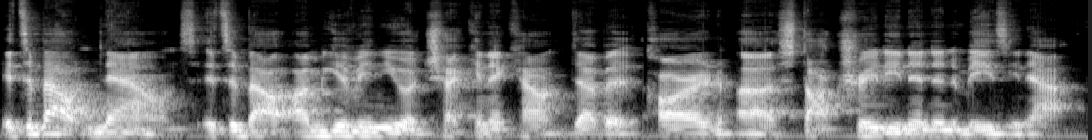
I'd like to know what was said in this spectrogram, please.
it's about nouns. It's about I'm giving you a checking account, debit card, uh, stock trading in an amazing app.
